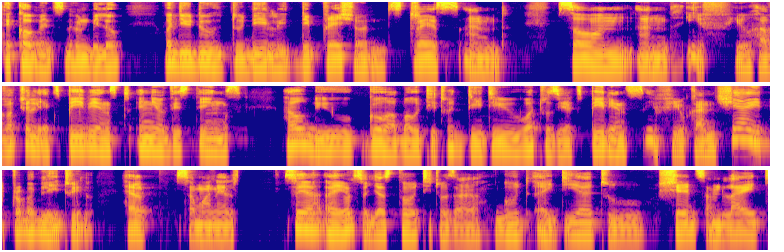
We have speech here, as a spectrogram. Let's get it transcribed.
the comments down below. What do you do to deal with depression, stress, and so on? And if you have actually experienced any of these things, how do you go about it? What did you, what was your experience? If you can share it, probably it will help someone else. So yeah, I also just thought it was a good idea to shed some light,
